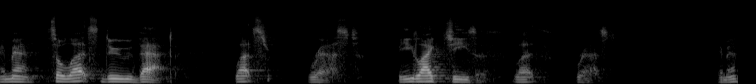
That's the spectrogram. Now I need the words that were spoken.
Amen. So let's do that. Let's rest. Be like Jesus. Let's rest. Amen?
